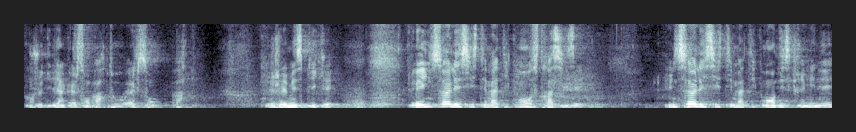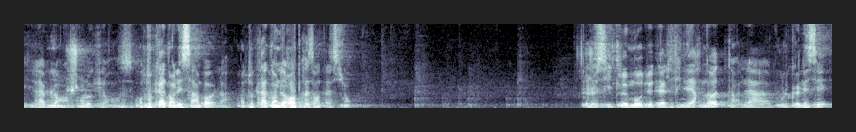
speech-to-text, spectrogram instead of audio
Quand je dis bien qu'elles sont partout, elles sont partout. je vais m'expliquer. Mais une seule est systématiquement ostracisée, une seule est systématiquement discriminée, la blanche en l'occurrence. En tout cas dans les symboles, hein. en tout cas dans les représentations. Je cite le mot de Delphine Ernotte, là, vous le connaissez,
